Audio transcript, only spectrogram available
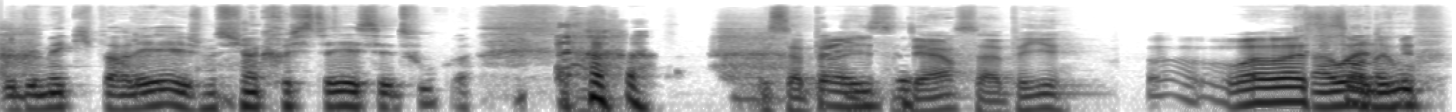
il y a des mecs qui parlaient et je me suis incrusté et c'est tout quoi. et ça paye, derrière ça a payé. Ouais ouais, c'est ah ouais, de ouf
